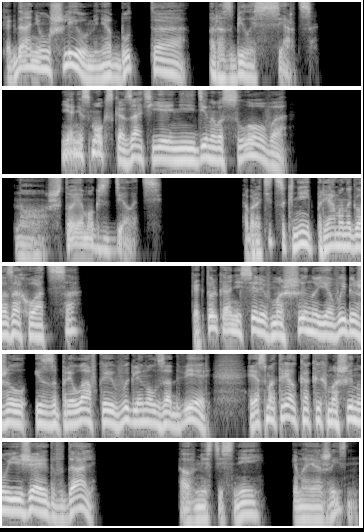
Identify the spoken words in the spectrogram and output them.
Когда они ушли, у меня будто разбилось сердце. Я не смог сказать ей ни единого слова — но что я мог сделать? Обратиться к ней прямо на глазах у отца? Как только они сели в машину, я выбежал из-за прилавка и выглянул за дверь. Я смотрел, как их машина уезжает вдаль, а вместе с ней и моя жизнь.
